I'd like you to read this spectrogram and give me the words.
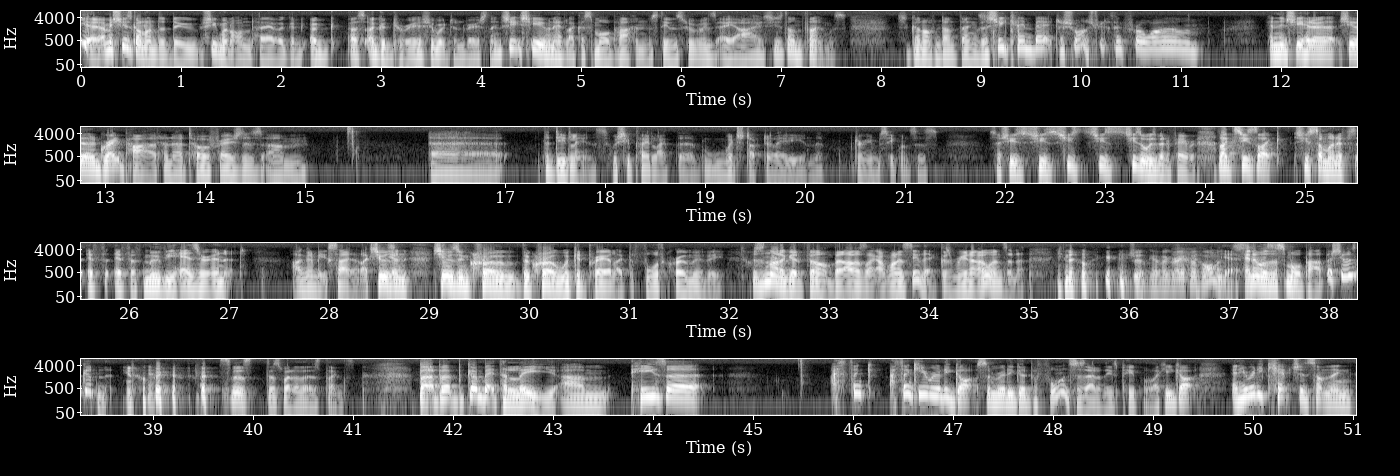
Yeah, I mean, she's gone on to do. She went on to have a good a, a, a good career. She worked on various things. She she even had like a small part in Steven Spielberg's AI. She's done things. She's gone off and done things. And she came back to Short Street, I think, for a while. And, and then she had a she had a great part in uh, Toa Fraser's um, uh, The Deadlands, where she played like the witch doctor lady in the dream sequences. So she's she's she's she's she's always been a favorite. Like she's like she's someone if if if a movie has her in it, I'm gonna be excited. Like she was Yeah. in she was in Crow the Crow Wicked Prayer, like the fourth Crow movie. This is not a good film, but I was like, I want to see that because Rena Owens in it. You know. And she'll give a great performance. Yeah, and it was a small part, but she was good in it. You know, so it's just one of those things. But but going back to Lee, um, he's a. I think I think he really got some really good performances out of these people. Like he got, and he really captured something.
